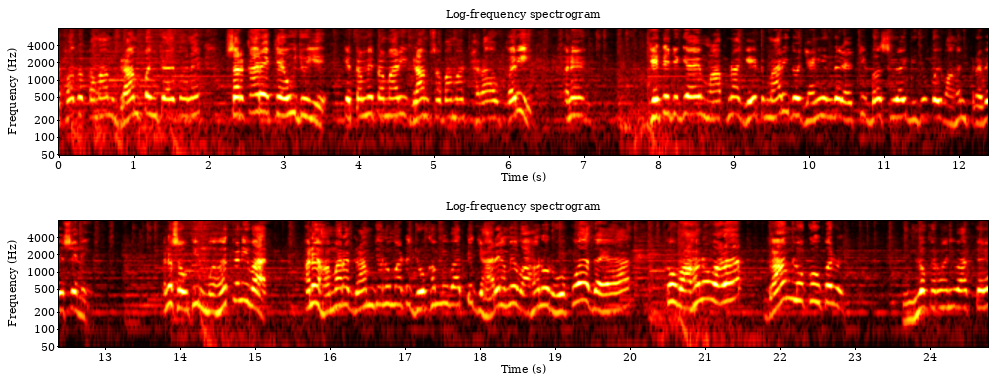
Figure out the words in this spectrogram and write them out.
અથવા તો તમામ ગ્રામ પંચાયતોને સરકારે કહેવું જોઈએ કે તમે તમારી ગ્રામ સભામાં ઠરાવ કરી અને જે તે જગ્યાએ માપના ગેટ મારી દો, જેની અંદર એસટી બસ સિવાય બીજું કોઈ વાહન પ્રવેશે નહીં. અને સૌથી મહત્વની વાત, અને અમારા ગ્રામજનો માટે જોખમની વાત કે જ્યારે અમે વાહનો રોકવા ગયા, તો વાહનોવાળા ગ્રામ લોકો ઉપર હુમલો કરવાની વાત કરે?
